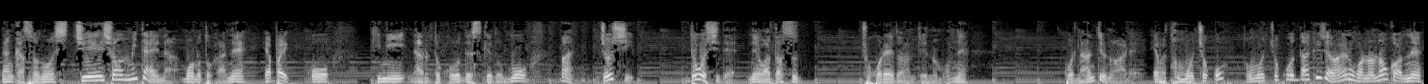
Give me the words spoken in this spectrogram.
なんかそのシチュエーションみたいなものとかね、やっぱりこう気になるところですけども、まあ女子同士でね、渡すチョコレートなんていうのもね、これなんていうのあれ？やっぱ友チョコ？友チョコだけじゃないのかな？なんかね、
